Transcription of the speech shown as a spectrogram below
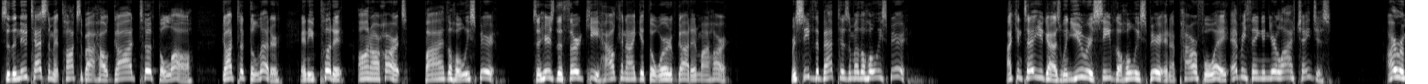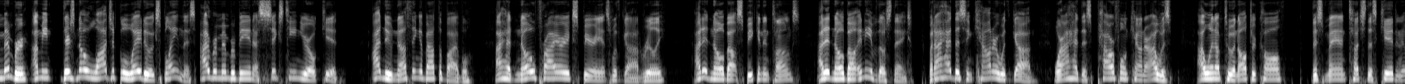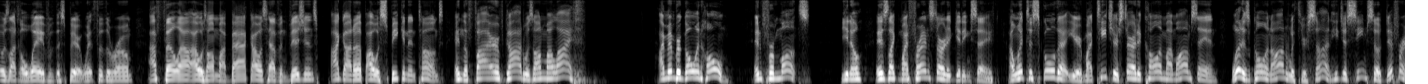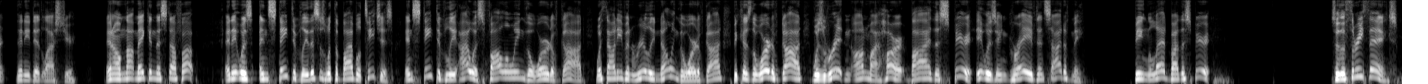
So the New Testament talks about how God took the law, God took the letter, and He put it on our hearts by the Holy Spirit. So here's the third key how can I get the Word of God in my heart? Receive the baptism of the Holy Spirit. I can tell you guys, when you receive the Holy Spirit in a powerful way, everything in your life changes. I remember, I mean, there's no logical way to explain this. I remember being a 16 year old kid. I knew nothing about the Bible. I had no prior experience with God, really. I didn't know about speaking in tongues. I didn't know about any of those things. But I had this encounter with God where I had this powerful encounter. I was I went up to an altar call. This man touched this kid and it was like a wave of the spirit went through the room. I fell out. I was on my back. I was having visions. I got up. I was speaking in tongues and the fire of God was on my life. I remember going home and for months you know, it's like my friends started getting saved. I went to school that year. My teacher started calling my mom saying, What is going on with your son? He just seems so different than he did last year. And I'm not making this stuff up. And it was instinctively, this is what the Bible teaches. Instinctively, I was following the Word of God without even really knowing the Word of God because the Word of God was written on my heart by the Spirit. It was engraved inside of me, being led by the Spirit. So, the three things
